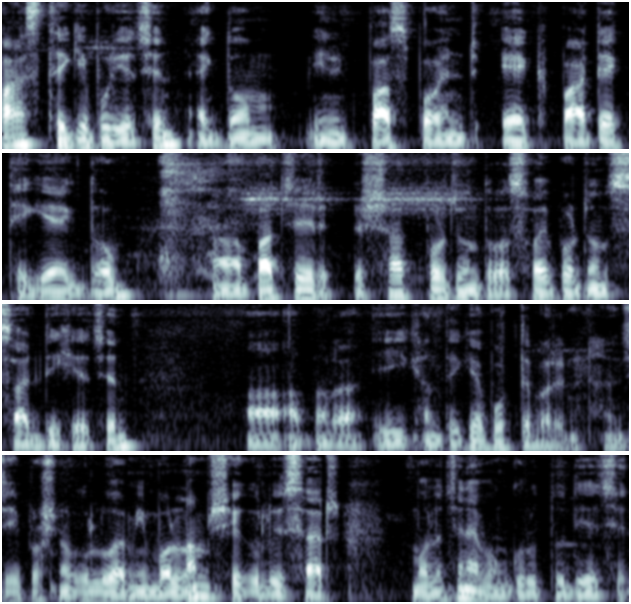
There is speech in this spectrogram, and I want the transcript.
পাঁচ থেকে পড়িয়েছেন, একদম ইউনিট পাঁচ পয়েন্ট এক, পার্ট এক থেকে একদম পাঁচের সাত পর্যন্ত বা ছয় পর্যন্ত স্যার দেখিয়েছেন। আপনারা এইখান থেকে পড়তে পারেন। যে প্রশ্নগুলো আমি বললাম, সেগুলোই স্যার বলেছেন এবং গুরুত্ব দিয়েছেন।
